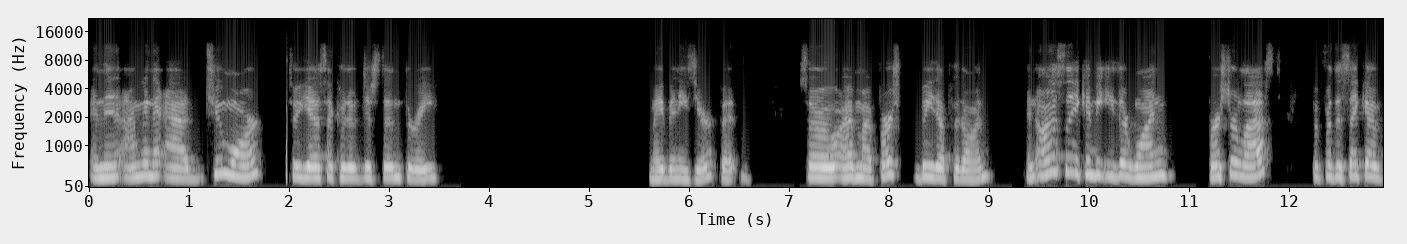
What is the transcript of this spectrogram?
And then I'm going to add two more. So yes, I could have just done three. May have been easier, but so I have my first bead I put on. And honestly, it can be either one, first or last, but for the sake of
